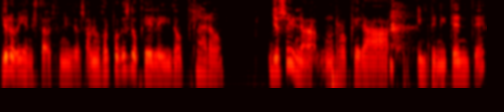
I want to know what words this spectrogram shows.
yo lo veía en Estados Unidos. A lo mejor porque es lo que Claro. Yo soy una rockera impenitente.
